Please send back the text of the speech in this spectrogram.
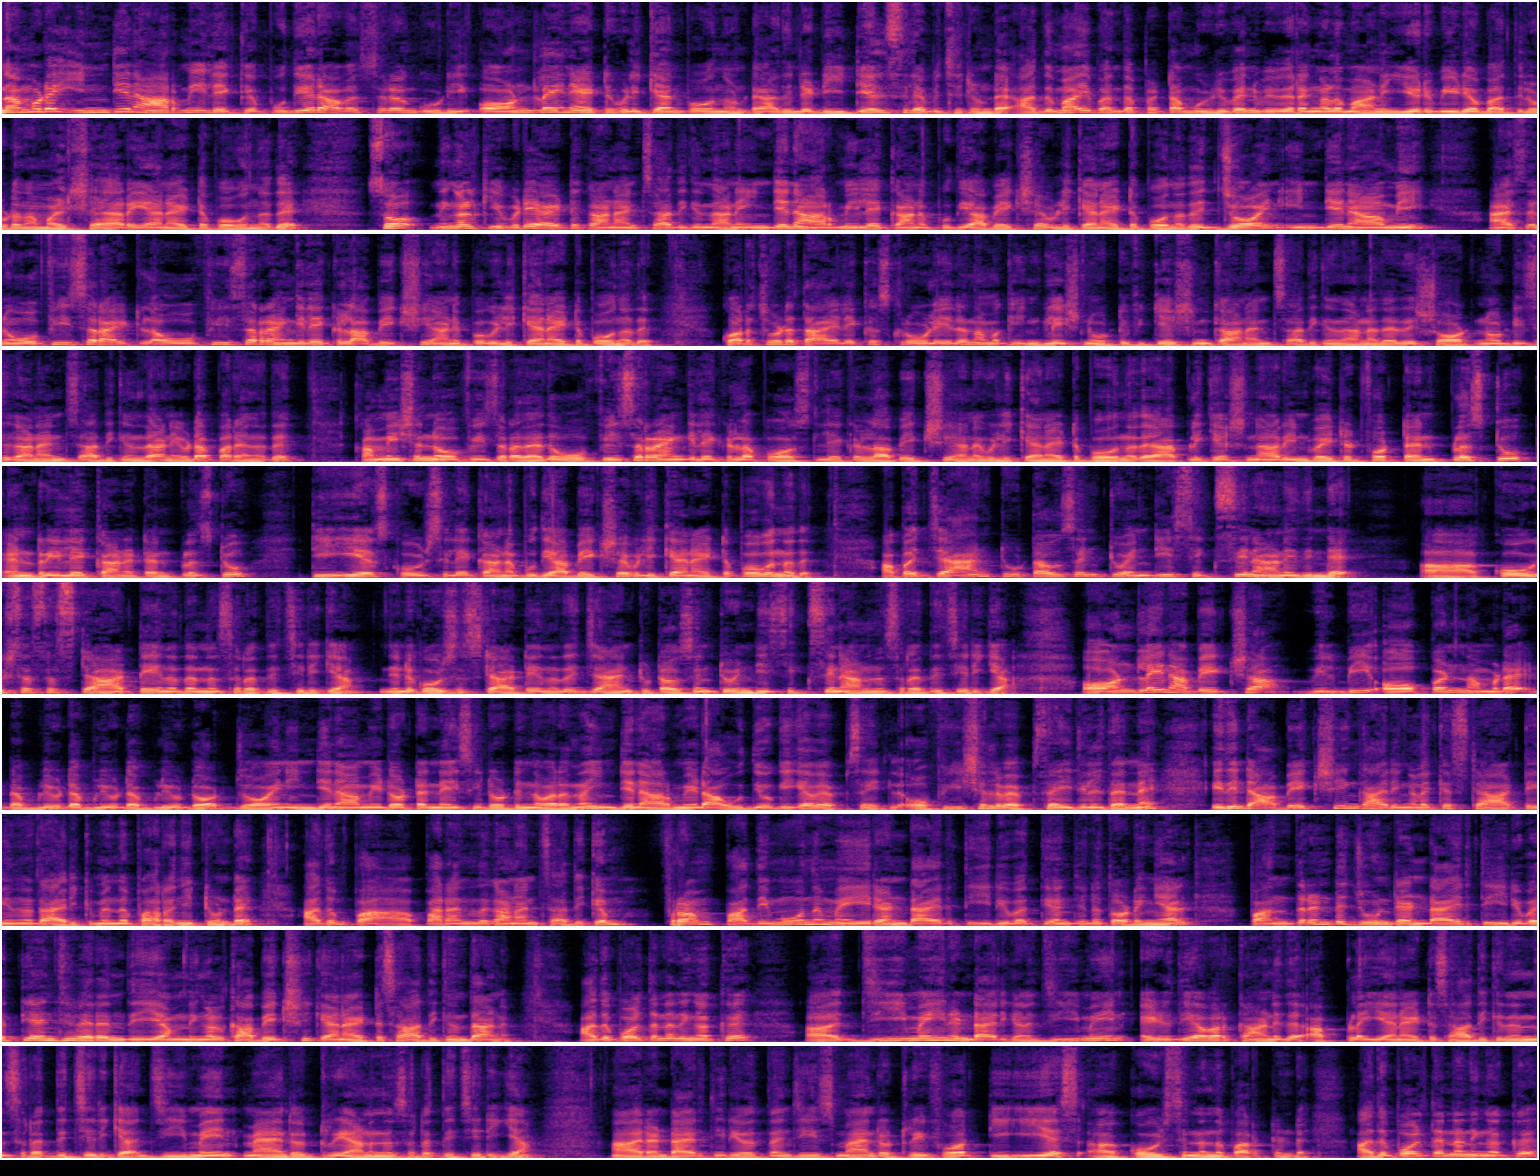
നമ്മുടെ ഇന്ത്യൻ ആർമിയിലേക്ക് പുതിയൊരു അവസരം കൂടി ഓൺലൈനായിട്ട് വിളിക്കാൻ പോകുന്നുണ്ട്. അതിന്റെ ഡീറ്റെയിൽസ് ലഭിച്ചിട്ടുണ്ട്. അതുമായി ബന്ധപ്പെട്ട മുഴുവൻ വിവരങ്ങളുമാണ് ഈ ഒരു വീഡിയോ ബാത്തിലൂടെ നമ്മൾ ഷെയർ ചെയ്യാനായിട്ട് പോകുന്നത്. സോ നിങ്ങൾക്ക് ഇവിടെയായിട്ട് കാണാൻ സാധിക്കുന്നതാണ് ഇന്ത്യൻ ആർമിയിലേക്കാണ് പുതിയ അപേക്ഷ വിളിക്കാനായിട്ട് പോകുന്നത്. Join Indian army as an officer ആയിട്ടുള്ള ഓഫീസർ റാങ്കിലേക്കുള്ള അപേക്ഷയാണ് ഇപ്പോൾ വിളിക്കാനായിട്ട് പോകുന്നത്. കുറച്ചുകൂടെ താഴേക്ക് സ്ക്രോൾ ചെയ്താൽ നമുക്ക് ഇംഗ്ലീഷ് നോട്ടിഫിക്കേഷൻ കാണാൻ സാധിക്കുന്നതാണ്. അതായത് ഷോർട്ട് നോട്ടീസ് കാണാൻ സാധിക്കുന്നതാണ് ഇവിടെ പറയുന്നത്. കമ്മീഷൻ ഓഫീസർ അതായത് ഓഫീസർ റാങ്കിലേക്കുള്ള പോസ്റ്റിലേക്കുള്ള അപേക്ഷയാണ് വിളിക്കാനായിട്ട് പോകുന്നത്. Application are invited for ten plus two എൻട്രിയിലേക്കാണ് ten plus two T E S കോഴ്സിലേക്കാണ് പുതിയ അപേക്ഷ വിളിക്കാനായിട്ട് പോകുന്നത്. അപ്പോൾ ജാൻ ടു തൗസൻഡ് ട്വന്റി സിക്സിനാണ് ഇതിന്റെ കോഴ്സസ് സ്റ്റാർട്ട് ചെയ്യുന്നതെന്ന് ശ്രദ്ധിച്ചിരിക്കുക. ഇതിന്റെ കോഴ്സ് സ്റ്റാർട്ട് ചെയ്യുന്നത് ജാൻ ടു തൗസൻഡ് ട്വന്റി സിക്സിനാണെന്ന് ശ്രദ്ധിച്ചിരിക്കുക. ഓൺലൈൻ അപേക്ഷ വിൽ ബി ഓപ്പൺ നമ്മുടെ W W W dot join Indian army dot N I C dot എന്ന് പറയുന്ന ഇന്ത്യൻ ആർമിയുടെ ഔദ്യോഗിക വെബ്സൈറ്റിൽ ഒഫീഷ്യൽ വെബ്സൈറ്റിൽ തന്നെ ഇതിന്റെ അപേക്ഷയും കാര്യങ്ങളൊക്കെ സ്റ്റാർട്ട് ചെയ്യുന്നതായിരിക്കുമെന്ന് പറഞ്ഞിട്ടുണ്ട്. അതും പറയുന്നത് കാണാൻ സാധിക്കും. ഫ്രം പതിമൂന്ന് മെയ് രണ്ടായിരത്തി ഇരുപത്തി അഞ്ചിന് തുടങ്ങിയാൽ പന്ത്രണ്ട് ജൂൺ രണ്ടായിരത്തി ഇരുപത്തി അഞ്ച് വരെ എന്ത് ചെയ്യാം? നിങ്ങൾക്ക് അപേക്ഷിക്കാനായിട്ട് സാധിക്കുന്നതാണ്. അതുപോലെ തന്നെ നിങ്ങൾക്ക് ജിമെയിൻ ഉണ്ടായിരിക്കണം. ജിമെയിൻ എഴുതിയവർക്കാണ് ആണ് ഇത് അപ്ലൈ ചെയ്യാനായിട്ട് സാധിക്കുന്നതെന്ന് ശ്രദ്ധിച്ചിരിക്കുക ജിമെയിൻ മാൻഡോട്ടറി ആണെന്ന് ശ്രദ്ധിച്ചിരിക്കുക രണ്ടായിരത്തി ഇരുപത്തഞ്ച് is mandatory for T E S കോഴ്സിനെന്ന് പറഞ്ഞിട്ടുണ്ട്. അതുപോലെ തന്നെ നിങ്ങൾക്ക്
